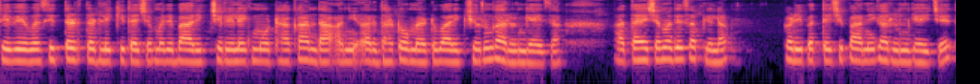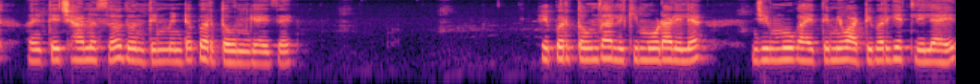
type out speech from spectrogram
ते व्यवस्थित तडतडले की त्याच्यामध्ये बारीक चिरलेला एक मोठा कांदा आणि अर्धा टोमॅटो बारीक चिरून घालून घ्यायचा. आता ह्याच्यामध्येच आपल्याला कढीपत्त्याची पाणी घालून घ्यायचे आहेत आणि ते छान असं दोन तीन मिनटं परतवून घ्यायचं आहे हे परतवून झाले की मोड आलेल्या जे मूग आहेत ते मी वाटीभर घेतलेले आहेत.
